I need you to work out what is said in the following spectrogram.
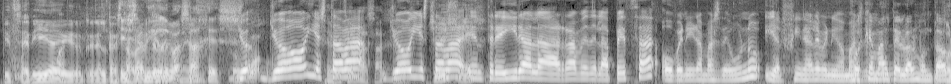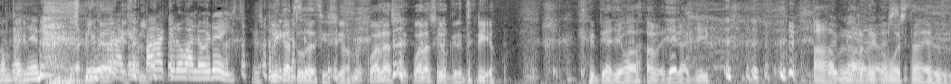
pizzería y el restaurante. servicio de masajes. Yo, yo hoy estaba, yo hoy estaba Sí, sí, entre ir a la rave de la peza o venir a más de uno y al final he venido a más Pues de qué mal te lo has montado. Explica, para, que, para que lo valoréis. explica tu decisión. ¿Cuál ha, cuál ha sido el criterio te ha llevado a venir aquí a Pues hablar de cómo está el.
